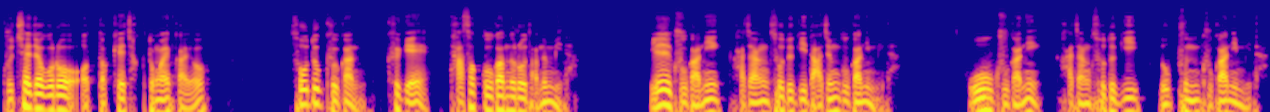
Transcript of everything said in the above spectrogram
구체적으로 어떻게 작동할까요? 소득 구간 크게 다섯 구간으로 나눕니다. 1 구간이 가장 소득이 낮은 구간입니다. 5 구간이 가장 소득이 높은 구간입니다.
